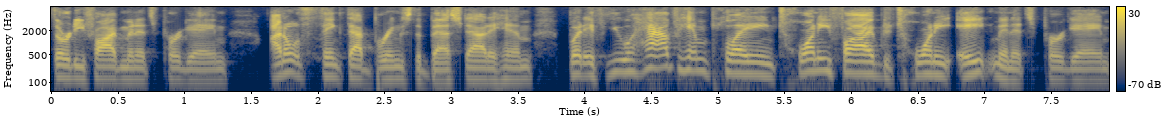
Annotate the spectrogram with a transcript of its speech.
35 minutes per game. I don't think that brings the best out of him. But if you have him playing 25 to 28 minutes per game,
